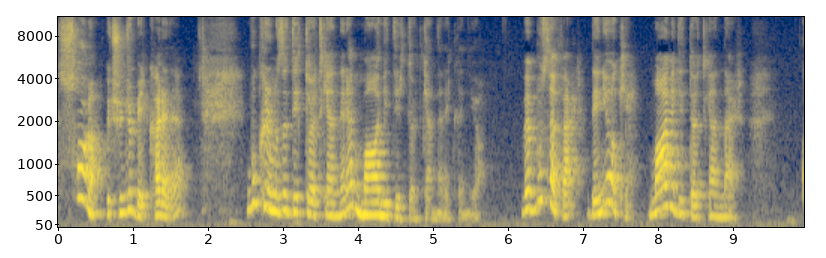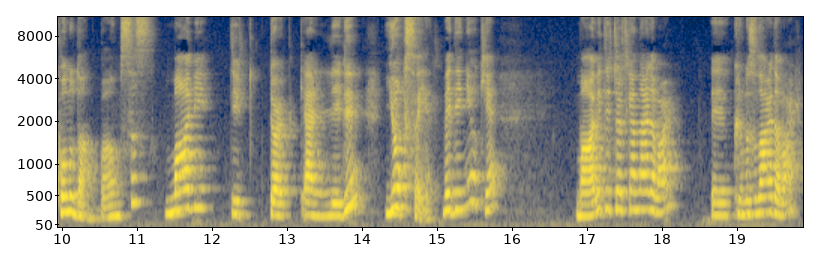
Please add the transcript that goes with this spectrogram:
Sonra üçüncü bir karede bu kırmızı dikdörtgenlere mavi dikdörtgenler ekleniyor. Ve bu sefer deniyor ki mavi dikdörtgenler konudan bağımsız mavi dikdörtgenleri yok sayın. Ve deniyor ki mavi dikdörtgenler de var, e, kırmızılar da var.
